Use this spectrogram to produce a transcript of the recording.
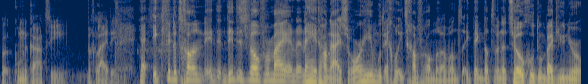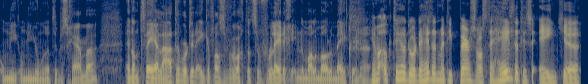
eh, Communicatie, begeleiding. Ja, ik vind het gewoon... Dit is wel voor mij een, een heet hangijzer, hoor. Hier moet echt wel iets gaan veranderen. Want ik denk dat we het zo goed doen bij het junior om die, om die jongeren te beschermen. En dan twee jaar later wordt in één keer van ze verwacht dat ze volledig in de malle molen mee kunnen. Ja, maar ook Theodor, de hele tijd met die pers was de hele tijd zijn eentje.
